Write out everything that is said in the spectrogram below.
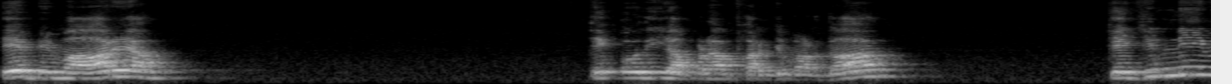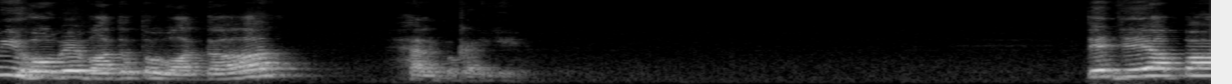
ਇਹ ਬਿਮਾਰ ਆ, ਤੇ ਉਹਦੀ ਆਪਣਾ ਫਰਜ਼ ਬਣਦਾ ਕਿ ਜਿੰਨੀ ਵੀ ਹੋਵੇ ਵੱਧ ਤੋਂ ਵੱਧ ਹੈਲਪ ਕਰੀਏ। ਤੇ ਜੇ ਆਪਾਂ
